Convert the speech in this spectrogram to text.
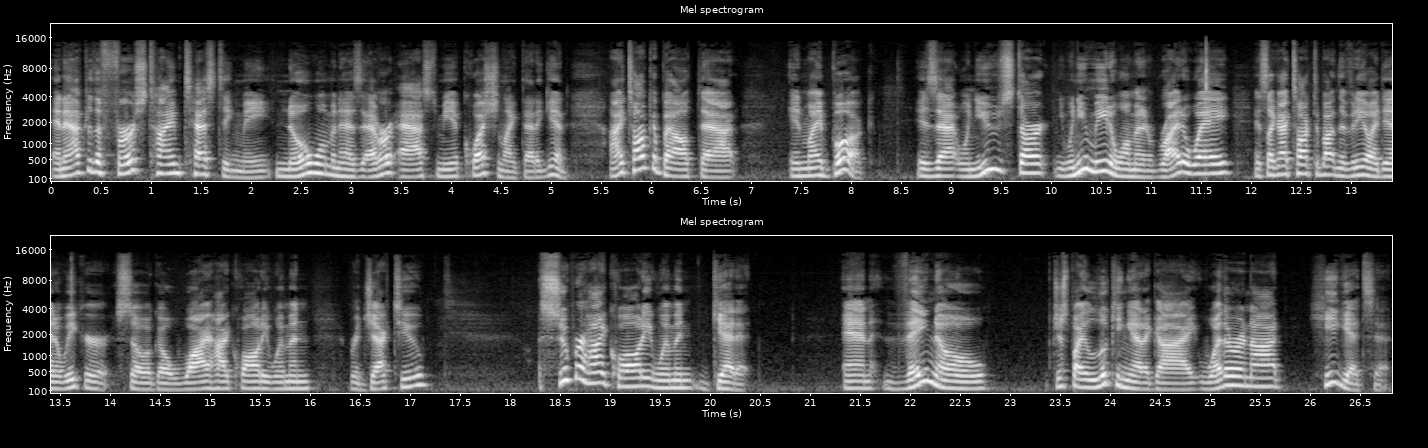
And after the first time testing me, no woman has ever asked me a question like that again. I talk about that in my book is that when you start when you meet a woman right away it's like i talked about in the video i did a week or so ago why high quality women reject you super high quality women get it and they know just by looking at a guy whether or not he gets it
